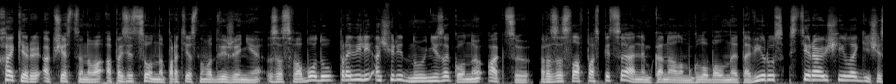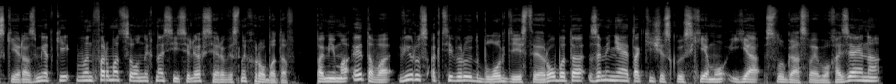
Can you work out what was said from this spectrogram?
Хакеры общественного оппозиционно-протестного движения «За свободу» провели очередную незаконную акцию, разослав по специальным каналам GlobalNet вирус, стирающий логические разметки в информационных носителях сервисных роботов. Помимо этого, вирус активирует блок действия робота, заменяя тактическую схему «Я – слуга своего хозяина»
